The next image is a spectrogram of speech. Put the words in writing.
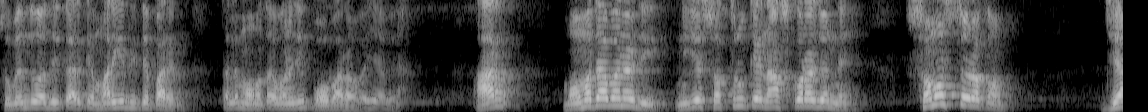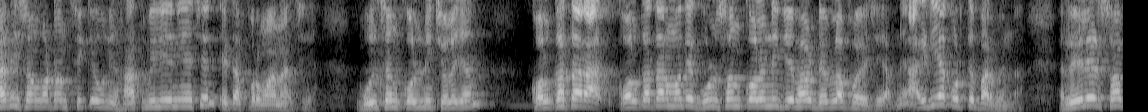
শুভেন্দু অধিকারকে মারিয়ে দিতে পারেন, তাহলে মমতা ব্যানার্জি পবারা হয়ে যাবে। আর মমতা ব্যানার্জি নিজের শত্রুকে নাশ করার জন্যে সমস্ত রকম জেহাদি সংগঠন থেকে উনি হাত মিলিয়ে নিয়েছেন, এটা প্রমাণ আছে। গুলশন কলোনি চলে যান। কলকাতার কলকাতার মধ্যে গুলশন কলোনি যেভাবে ডেভেলপ হয়েছে আপনি আইডিয়া করতে পারবেন না। রেলের সব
